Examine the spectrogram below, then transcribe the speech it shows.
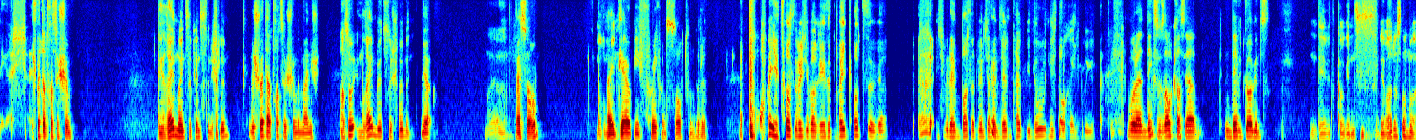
Digga, scheiße. Ich würde da trotzdem schwimmen. Den Rhein meinst du, findest du nicht schlimm? Ich würde da trotzdem schwimmen, meine ich. Ach so, im Rhein würdest du schwimmen. Ja. Naja, Weißt du warum? warum? Weil Jeremy Fragrance das auch tun würde. Boah, jetzt hast du mich überredet, mein Gott sogar. Ich bin ein Bastard, wenn ich an demselben Tag wie du nicht auch reinspringe. Bruder, denkst du, ist auch krass, ja. David Goggins. David Goggins. Wer war das nochmal?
